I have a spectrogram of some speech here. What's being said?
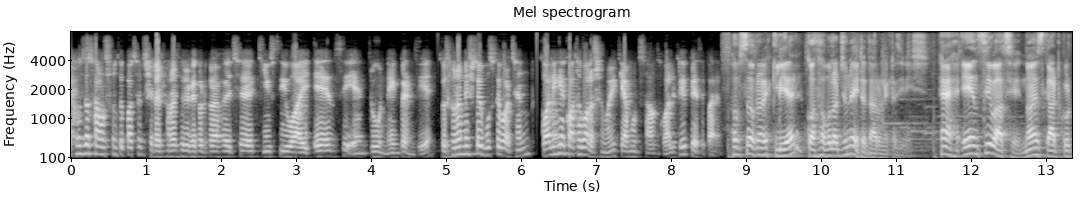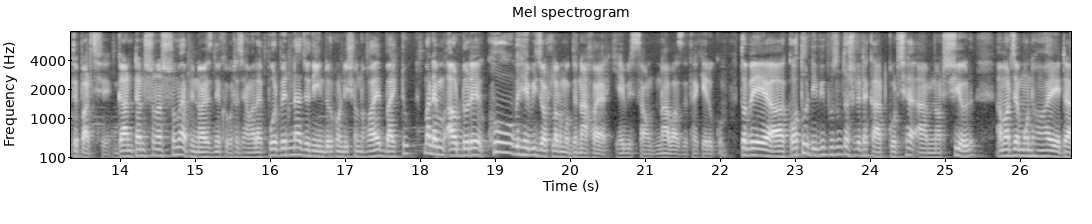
এখন যে সাউন্ড শুনতে পাচ্ছেন সেটা সরাসরি রেকর্ড করা হয়েছে QCY ANC N two neckband দিয়ে। তো শুনে নিশ্চয়ই বুঝতে পারছেন কলিং এ কথা বলার সময় কেমন সাউন্ড কোয়ালিটি পেতে পারেন। হোপসো আপনারা ক্লিয়ার কথা বলার জন্য এটা দারুণ একটা জিনিস। হ্যাঁ এএনসিও আছে নয়েজ কাট করতে পারছে। গান টান শোনার সময় আপনি নয়েজ নিয়ে খুব একটা ঝামেলায় পড়বেন না যদি ইনডোর কন্ডিশন হয় বা একটু মানে আউটডোরে খুব হেভি জটলার মধ্যে না হয় আর কি হেভি সাউন্ড না বাজতে থাকে এরকম। তবে কত ডিবি পর্যন্ত আসলে এটা কাট করছে আই এম নট শিওর আমার যা মনে হয় এটা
